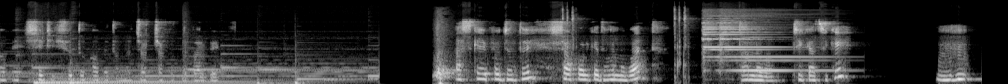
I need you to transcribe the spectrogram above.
হবে, সেটি শুদ্ধভাবে তোমরা চর্চা করতে পারবে। আজকে এই পর্যন্তই। সকলকে ধন্যবাদ। ধন্যবাদ। ঠিক আছে কি? হুম।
